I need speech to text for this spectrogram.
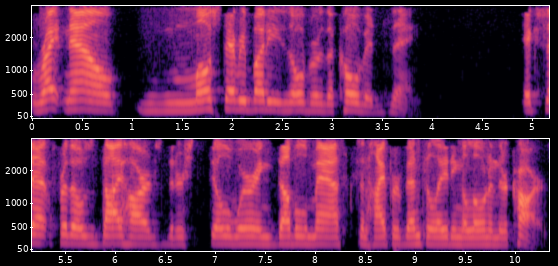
right now most everybody's over the COVID thing, except for those diehards that are still wearing double masks and hyperventilating alone in their cars.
